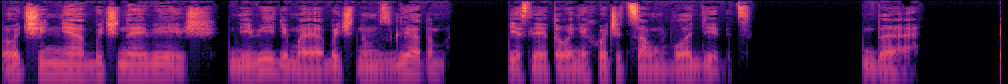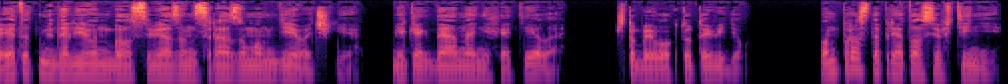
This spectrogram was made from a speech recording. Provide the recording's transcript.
Очень необычная вещь, невидимая обычным взглядом, если этого не хочет сам владелец. Да, этот медальон был связан с разумом девочки, и когда она не хотела, чтобы его кто-то видел, он просто прятался в тени.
